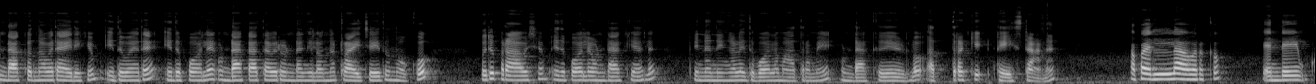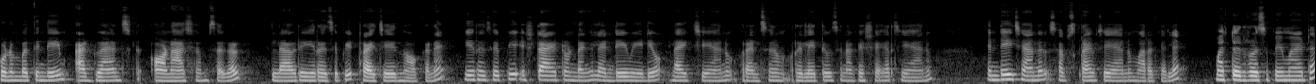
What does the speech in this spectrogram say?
ഉണ്ടാക്കുന്നവരായിരിക്കും. ഇതുവരെ ഇതുപോലെ ഉണ്ടാക്കാത്തവരുണ്ടെങ്കിൽ ഒന്ന് ട്രൈ ചെയ്ത് നോക്കൂ. ഒരു പ്രാവശ്യം ഇതുപോലെ ഉണ്ടാക്കിയാൽ പിന്നെ നിങ്ങൾ ഇതുപോലെ മാത്രമേ ഉണ്ടാക്കുകയുള്ളൂ. അത്രയ്ക്ക് ടേസ്റ്റാണ് അപ്പോൾ എല്ലാവർക്കും എന്റെയും കുടുംബത്തിന്റെയും അഡ്വാൻസ്ഡ് ഓണാശംസകൾ. എല്ലാവരും ഈ റെസിപ്പി ട്രൈ ചെയ്ത് നോക്കണേ. ഈ റെസിപ്പി ഇഷ്ടമായിട്ടുണ്ടെങ്കിൽ എന്റെ വീഡിയോ ലൈക്ക് ചെയ്യാനും ഫ്രണ്ട്സിനും റിലേറ്റീവ്സിനൊക്കെ ഷെയർ ചെയ്യാനും എന്റെ ഈ ചാനൽ സബ്സ്ക്രൈബ് ചെയ്യാനും മറക്കല്ലേ? മറ്റൊരു റെസിപ്പിയുമായിട്ട്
